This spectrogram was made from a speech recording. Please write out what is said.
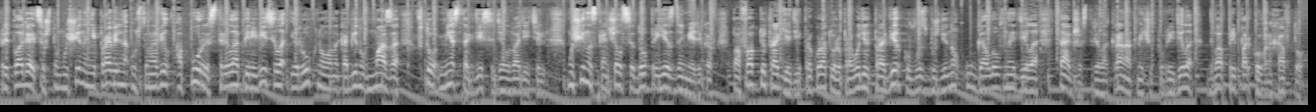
Предполагается, что мужчина неправильно установил опоры, стрела перевесила и рухнула на кабину МАЗа в то место, где сидел водитель. Мужчина скончался до приезда медиков. По факту трагедии прокуратура проводит проверку, возбуждено уголовное дело. Также стрела крана, отмечу, повредила два припаркованных авто.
